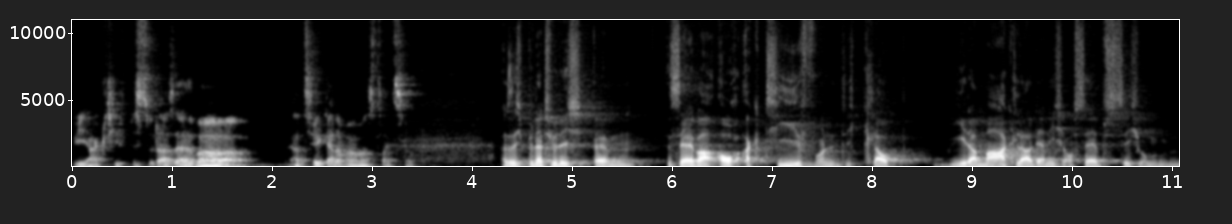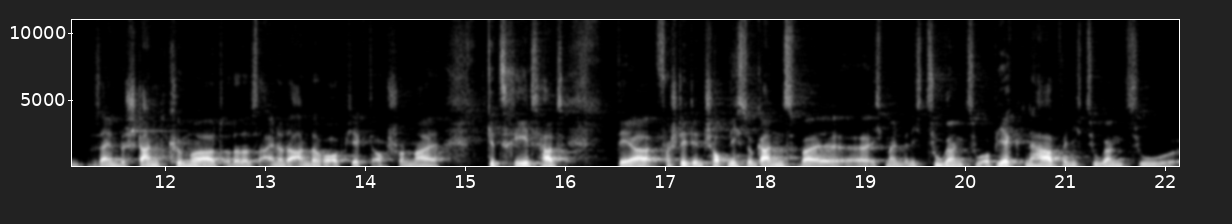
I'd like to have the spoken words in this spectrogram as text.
wie aktiv bist du da selber? Erzähl gerne mal was dazu. Also ich bin natürlich ähm, selber auch aktiv und ich glaube, jeder Makler, der nicht auch selbst sich um seinen Bestand kümmert oder das ein oder andere Objekt auch schon mal gedreht hat, der versteht den Job nicht so ganz, weil äh, ich meine, wenn ich Zugang zu Objekten habe, wenn ich Zugang zu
